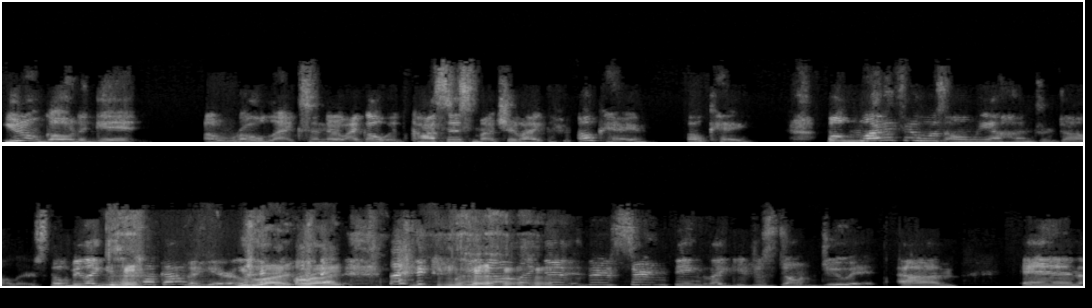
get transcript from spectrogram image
you don't go to get a rolex and they're like oh it costs this much you're like okay okay but what if it was only a hundred dollars? They'll be like, "Get the fuck out of here!" Like, right, right. like you know, like there, there's certain things like you just don't do it. Um, and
